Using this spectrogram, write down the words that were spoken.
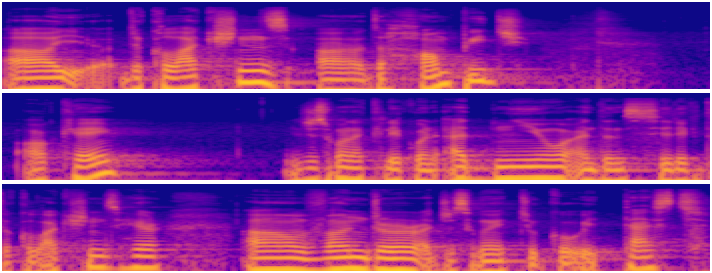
Uh, the collections uh, the homepage. Okay. You just want to click on add new and then select the collections here. Um, vendor i'm just going to go with test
